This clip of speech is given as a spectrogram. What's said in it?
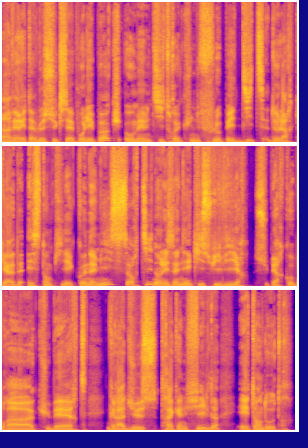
Un véritable succès pour l'époque, au même titre qu'une flopée dite de l'arcade estampillée Konami, sortie dans les années qui suivirent. Super Cobra, Kubert, Gradius, Track Field et tant d'autres.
